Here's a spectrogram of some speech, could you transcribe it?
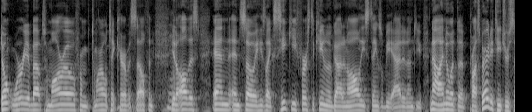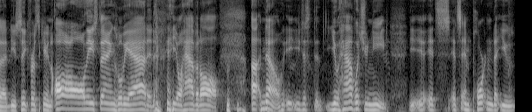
don't worry about tomorrow. From tomorrow will take care of itself, and Yeah. you know all this. And and so he's like, seek ye first the kingdom of God, and all these things will be added unto you. Now I know what the prosperity teacher said: you seek first the kingdom, all these things will be added. You'll have it all. uh, no, you just you have what you need. It's it's important that you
